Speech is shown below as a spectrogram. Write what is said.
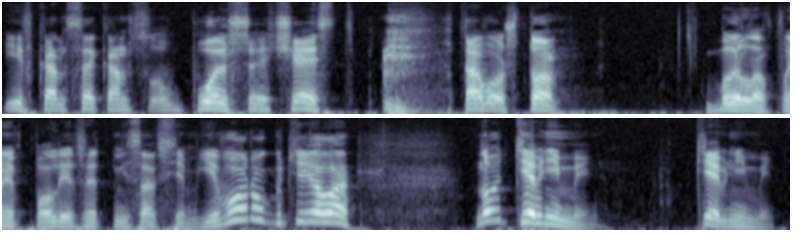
И в конце концов, большая часть того, что было в Maple Leafs, это не совсем его рук дело. Но тем не менее. Тем не менее.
